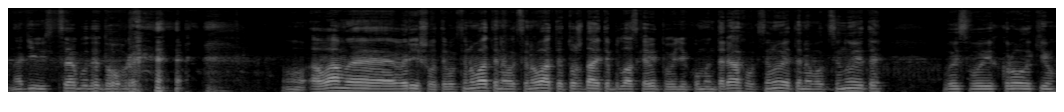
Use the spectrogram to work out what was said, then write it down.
Надіюсь, це буде добре. А вам е, вирішувати, вакцинувати, не вакцинувати. Тож дайте, будь ласка, відповіді в коментарях. Вакцинуєте, не вакцинуєте ви своїх кроликів.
